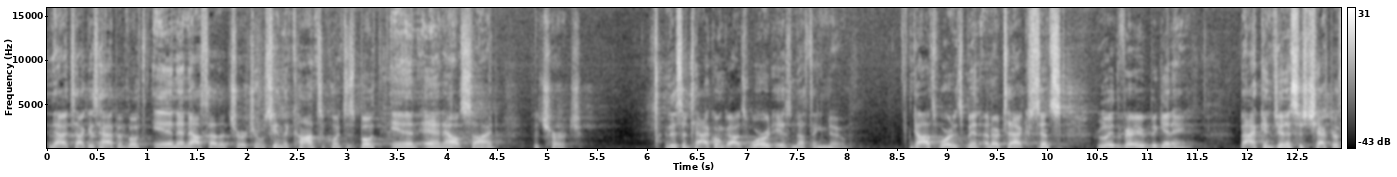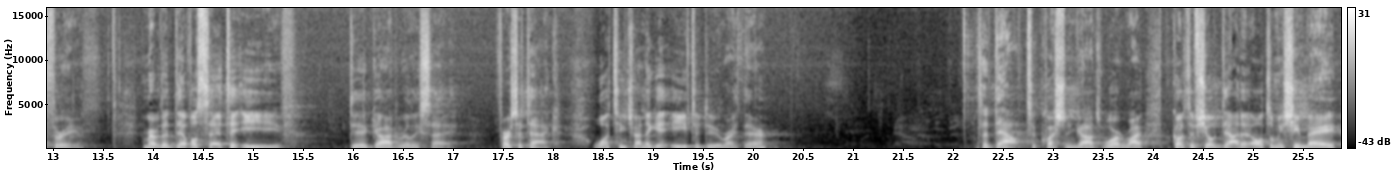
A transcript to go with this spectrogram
And that attack has happened both in and outside the church. And we've seen the consequences both in and outside the church. And this attack on God's word is nothing new. God's word has been under attack since really the very beginning. Back in Genesis chapter 3, remember the devil said to Eve, Did God really say? First attack. What's he trying to get Eve to do right there? To doubt, to question God's word, right? Because if she'll doubt it, ultimately she may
